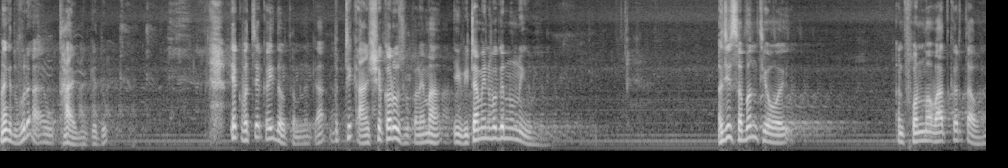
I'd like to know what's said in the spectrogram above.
મેં કીધું, ભૂરા, એવું થાય. મેં કીધું, એક વચ્ચે કહી દઉં તમને કે ઠીક આંશે કરું છું, પણ એમાં એ વિટામિન વગરનું નહીં હોય. હજી સંબંધ થયો હોય અને ફોનમાં વાત કરતા હોય.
